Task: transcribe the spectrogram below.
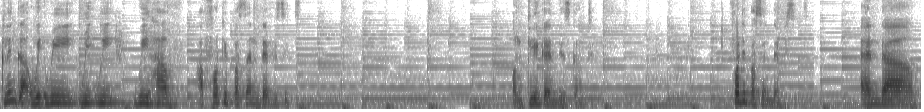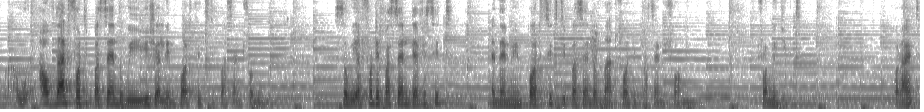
Clinker, we, we, we, we, we have a 40% deficit on clinker in this country. 40% deficit. And uh, of that 40%, we usually import 60% from Egypt. So we have 40% deficit and then we import 60% of that 40% from, from Egypt. All right?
